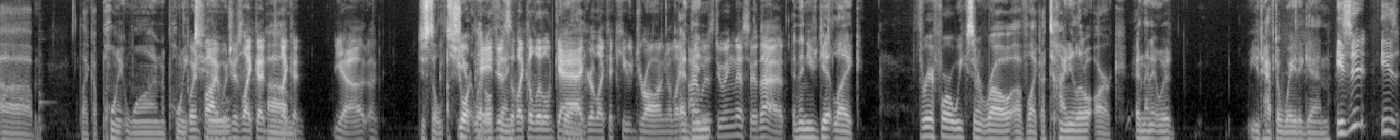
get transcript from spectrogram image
um like a point one, a point, point two, five, which is like a like um, a yeah a, just a, a short little thing. of like a little gag Yeah. or like a cute drawing of like And I was doing this or that. and then you'd get like three or four weeks in a row of like a tiny little arc, and then it would you'd have to wait again. Is it is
